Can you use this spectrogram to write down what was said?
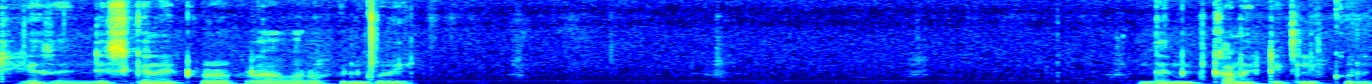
ঠিক আছে? ডিসকানেক্ট করার পর আবার ওপেন করি। দেন কানেক্টে ক্লিক করি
